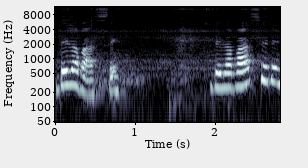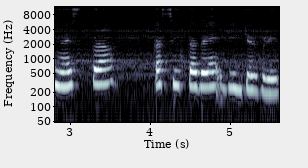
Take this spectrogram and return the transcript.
de la base de la base de nuestra casita de gingerbread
